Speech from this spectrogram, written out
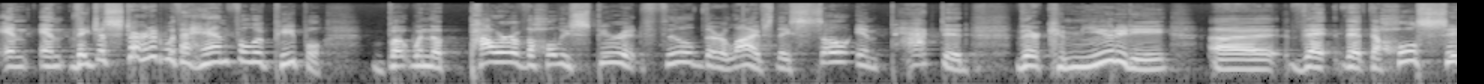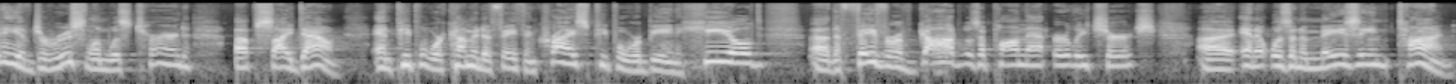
and, and they just started with a handful of people. But when the power of the Holy Spirit filled their lives, they so impacted their community uh, that, that the whole city of Jerusalem was turned upside down. And people were coming to faith in Christ, people were being healed. Uh, the favor of God was upon that early church, uh, and it was an amazing time.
